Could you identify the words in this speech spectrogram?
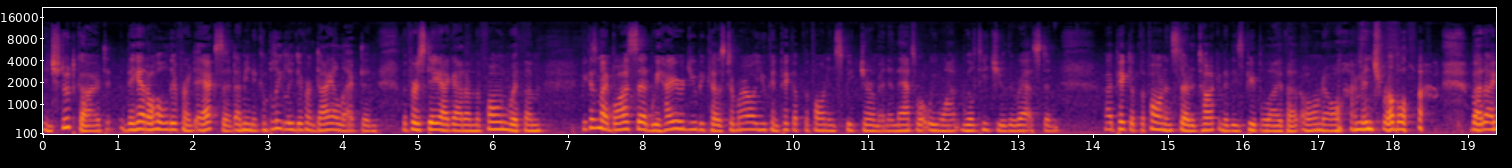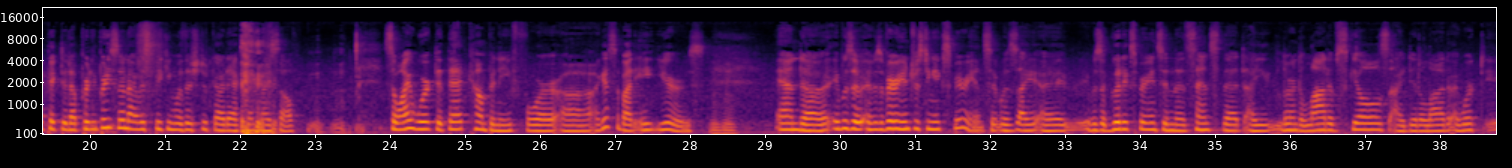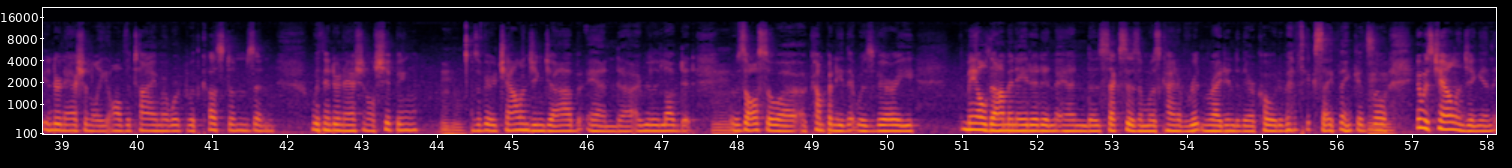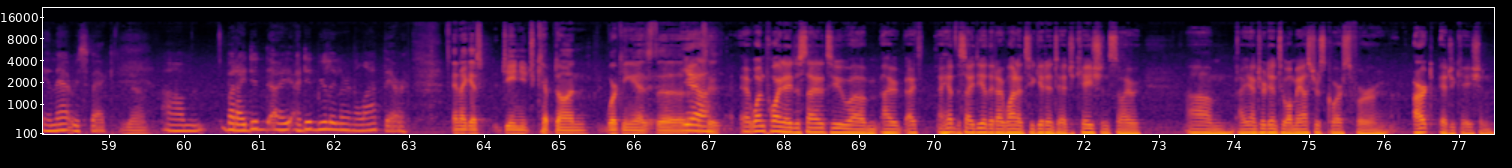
in Stuttgart, they had a whole different accent. I mean, a completely different dialect. And the first day I got on the phone with them, because my boss said, We hired you because tomorrow you can pick up the phone and speak German, and that's what we want. We'll teach you the rest. And I picked up the phone and started talking to these people. I thought, Oh no, I'm in trouble. but I picked it up pretty pretty soon. I was speaking with a Stuttgart accent myself. So I worked at that company for, uh, I guess, about eight years and uh, it was a it was a very interesting experience. It was I, I it was a good experience in the sense that I learned a lot of skills. I did a lot. I worked internationally all the time. I worked with customs and with international shipping. It was a very challenging job, and uh, I really loved it. It was also a, a company that was very male dominated and and uh, sexism was kind of written right into their code of ethics I think and so it was challenging in in that respect Yeah. but I did I, I did really learn a lot there And I guess, Gene, you kept on working as the. Yeah. as At one point, I decided to. Um, I, I I had this idea that I wanted to get into education, so I um, I entered into a master's course for art education,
